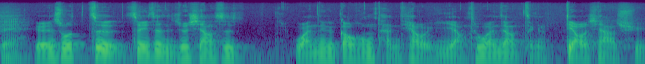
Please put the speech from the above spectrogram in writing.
对，有人说这这一阵子就像是玩那个高空弹跳一样，突然这样整个掉下去。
